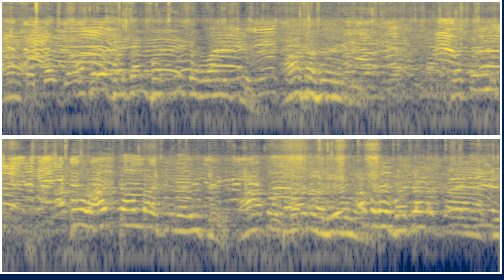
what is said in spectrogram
આપણે ભજન ભક્તિ કરવાની છે હા આપણું આ જ કામ બાકી રહ્યું છે હા તો થવાનું આપણે ભજન જ ગાવાના છે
